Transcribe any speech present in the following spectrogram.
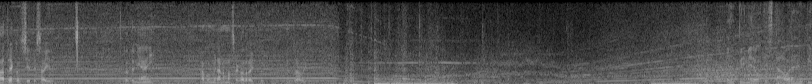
A 3,7 se ha ido. Lo tenía ahí. Ah, pues mira, no me han sacado drive He entrado ahí. El primero está ahora en el pit.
